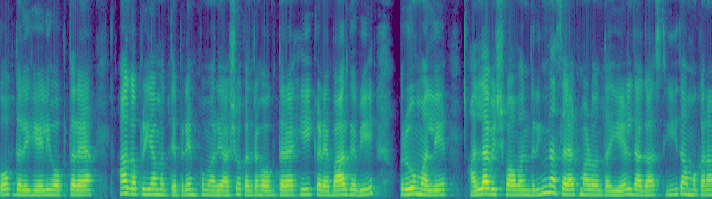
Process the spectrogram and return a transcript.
ಕೋಪದಲ್ಲಿ ಹೇಳಿ ಹೋಗ್ತಾರೆ. ಆಗ ಪ್ರಿಯಾ ಮತ್ತು ಪ್ರೇಮ್ ಕುಮಾರಿ ಅಶೋಕ್ ಹತ್ರ ಹೋಗ್ತಾರೆ. ಈ ಕಡೆ ಭಾರ್ಗವಿ ರೂಮಲ್ಲಿ ಅಲ್ಲ ವಿಶ್ವ ಒಂದು ರಿಂಗ್ನ ಸೆಲೆಕ್ಟ್ ಮಾಡು ಅಂತ ಹೇಳಿದಾಗ ಸೀತಾ ಮುಖನ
